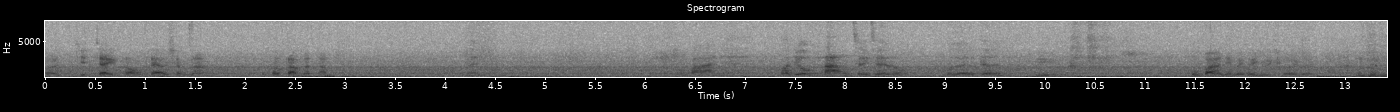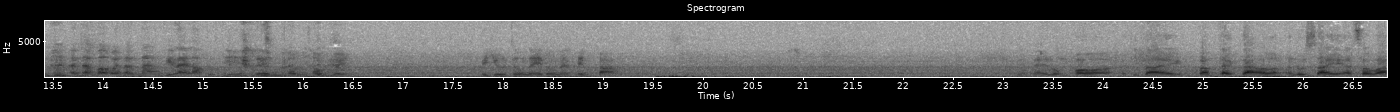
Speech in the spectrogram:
พอจิตใจคล่องแคล่วชำนาญก็กลับมาทำเหมือนครูบาเนี่ยพอโยมนั่งเฉยๆแล้วเบื่อเหลือเกินอืมครูบานี่ไม่เคยอยู่เฉยเลยแล้วท่านบอกว่าท่านนั่งทีไรหลับทุกทีเดินท่อมๆไปไปอยู่ตรงไหนตรงนั้นเป็นป่า ให้หลวงพ่ออธิบายความแตกต่างระหว่างอนุสัยอาสวะ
